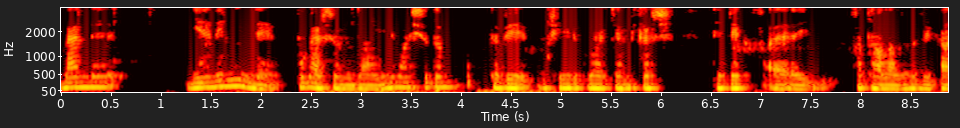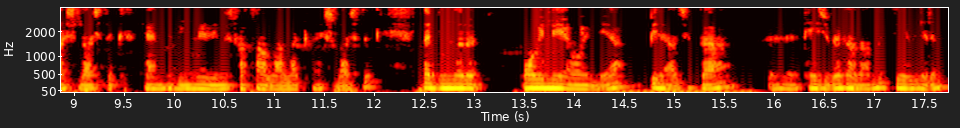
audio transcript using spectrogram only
ben de yeni demeyeyim de bu versiyonu daha yeni başladım. Tabi bu şehri kurarken birkaç tepek e, hatalarla tabii karşılaştık. Kendi bilmediğimiz hatalarla karşılaştık. Ve bunları oynaya oynaya birazcık daha e, tecrübe kazandık diyebilirim.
